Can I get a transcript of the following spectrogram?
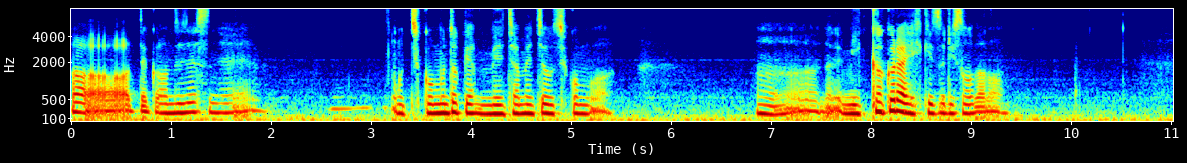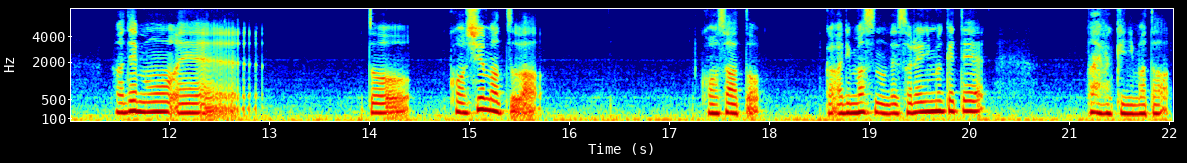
あって感じですね。落ち込む時はめちゃめちゃ落ち込むわ。うんなんか3日くらい引きずりそうだな。まあでもえー、と今週末はコンサートがありますのでそれに向けて前向きにまた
